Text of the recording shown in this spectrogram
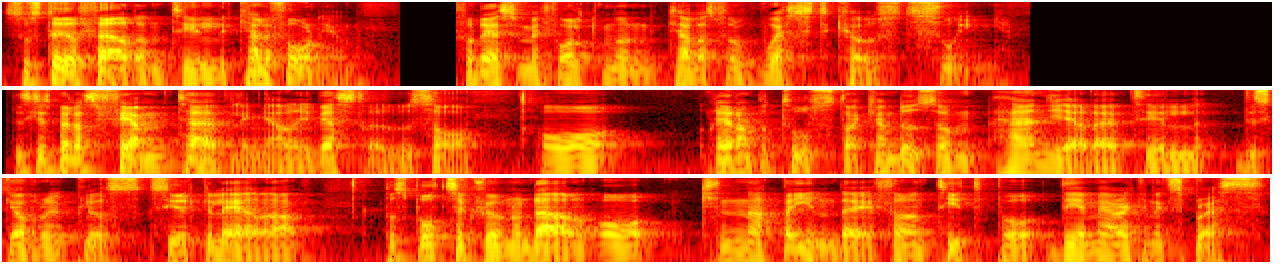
så styr färden till Kalifornien. För det som i folkmun kallas för West Coast Swing. Det ska spelas fem tävlingar i västra USA. Och redan på torsdag kan du som hänger dig till Discovery Plus cirkulera på sportsektionen där och knappa in dig för en titt på The American Express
